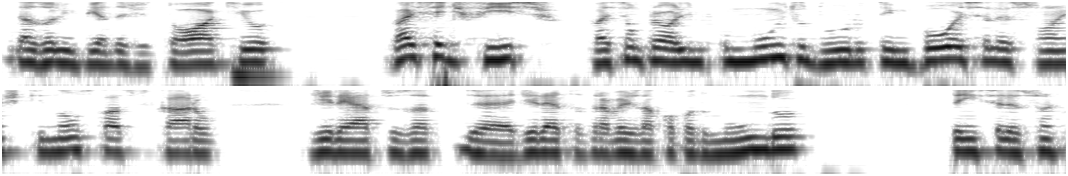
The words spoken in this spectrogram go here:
das Olimpíadas de Tóquio. Vai ser difícil, vai ser um pré-olímpico muito duro, tem boas seleções que não se classificaram diretos é, direto através da Copa do Mundo. Tem seleções.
